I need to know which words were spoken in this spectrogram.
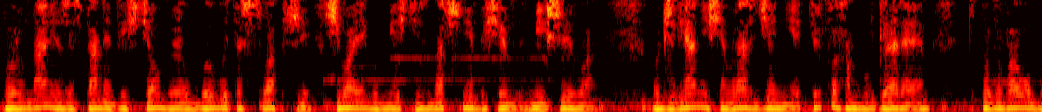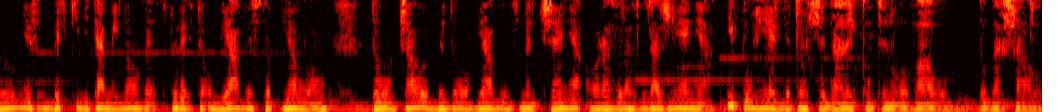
W porównaniu ze stanem wyjściowym byłby też słabszy, siła jego mięśni znacznie by się zmniejszyła. Odżywianie się raz dziennie tylko hamburgerem spowodowałoby również ubytki witaminowe, których to objawy stopniowo dołączałyby do objawów zmęczenia oraz rozdrażnienia i później by to się dalej kontynuowało, pogarszało.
